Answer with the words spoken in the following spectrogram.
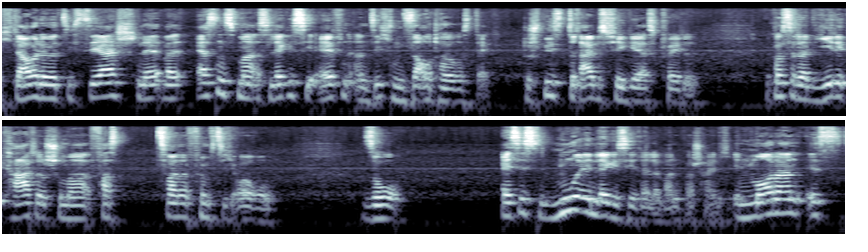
ich glaube, der wird sich sehr schnell, weil erstens mal ist Legacy Elfen an sich ein sauteures Deck. Du spielst 3 bis 4 GS Cradle. Da kostet halt jede Karte schon mal fast 250 Euro. So. Es ist nur in Legacy relevant wahrscheinlich. In Modern ist,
